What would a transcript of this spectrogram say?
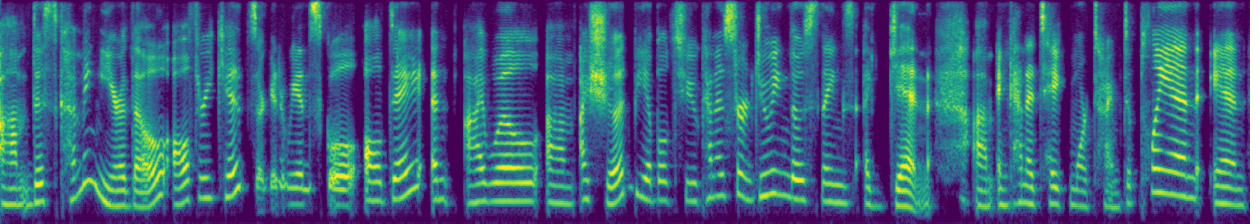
Um this coming year though all three kids are going to be in school all day and i will um i should be able to kind of start doing those things again um and kind of take more time to plan and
